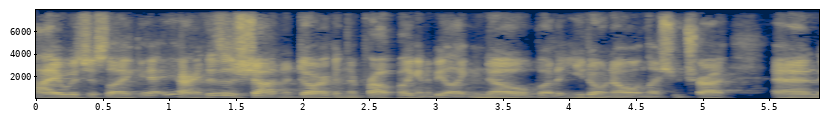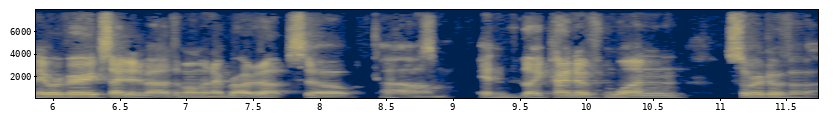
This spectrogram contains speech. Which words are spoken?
I was just like, all right, this is a shot in the dark, and they're probably going to be like, no, but you don't know unless you try. And they were very excited about it the moment I brought it up. So, um, and like kind of one sort of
